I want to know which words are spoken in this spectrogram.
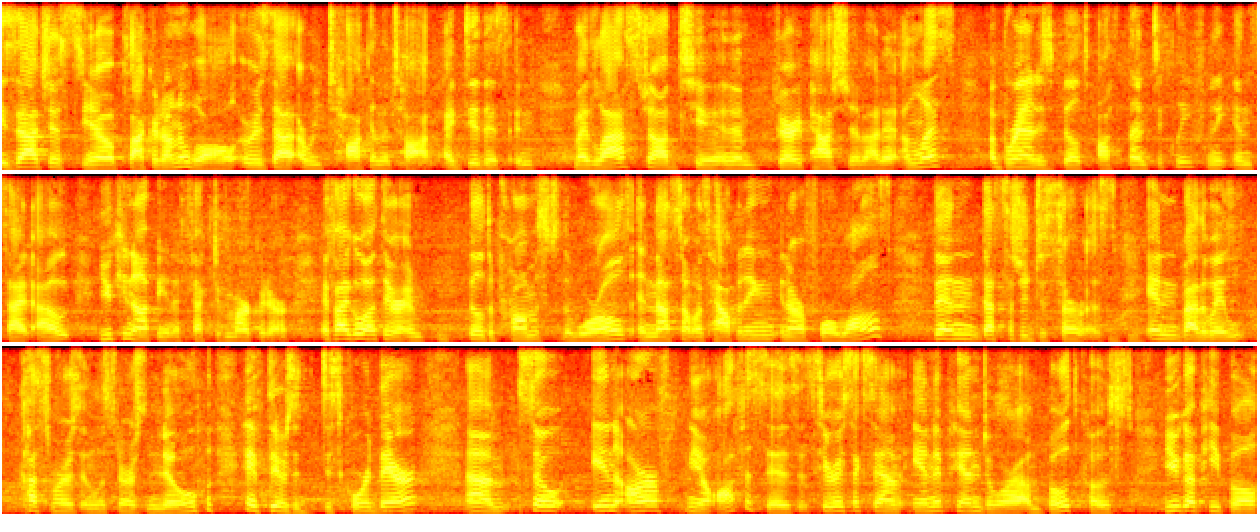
is that just you know a placard on a wall or is that are we talking the talk? I did this in my last job too and i'm very passionate about it. Unless a brand is built authentically from the inside out you cannot be an effective marketer. If i go out there and build a promise to the world and that's not what's happening in our four walls then that's such a disservice. Mm-hmm. and by the way customers and listeners know if there's a discord there um, so in our you know offices at SiriusXM and at Pandora on both coasts, you got people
